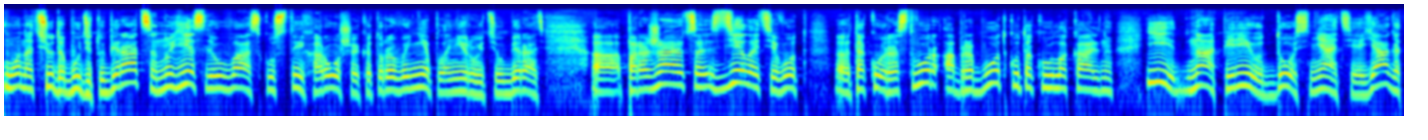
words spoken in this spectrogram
он отсюда будет убираться, но если у вас кусты хорошие, которые вы не планируете убирать, а, поражаются, сделайте вот э, такой раствор, обработку такую локальную, и на период до снятия ягод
